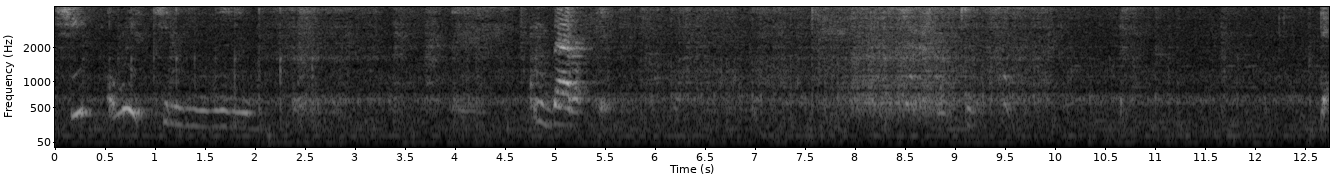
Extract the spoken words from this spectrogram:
She's always killing me. I'm bad at this. Damn.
